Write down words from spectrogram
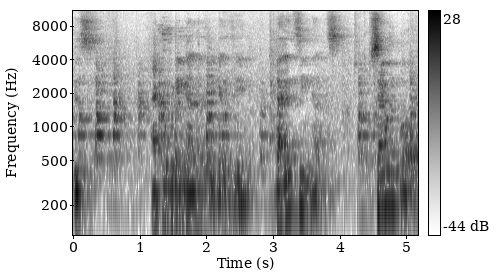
this acrobatic dance, you can say balancing dance, seven part.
